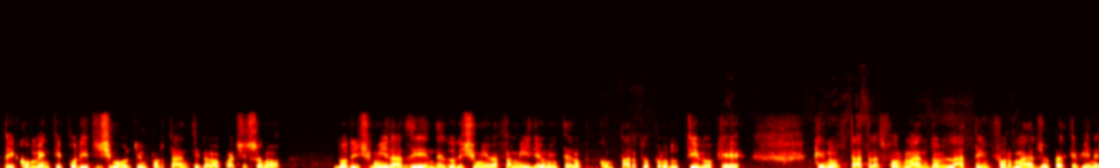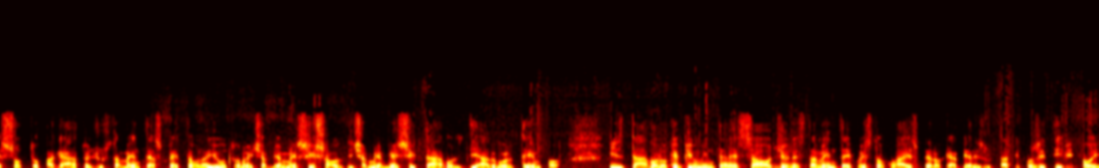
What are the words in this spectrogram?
dei commenti politici molto importanti, però qua ci sono 12.000 aziende, 12.000 famiglie, un intero comparto produttivo che, che, non sta trasformando il latte in formaggio perché viene sottopagato e giustamente aspetta un aiuto. Noi ci abbiamo messo i soldi, ci abbiamo messo i tavoli, il dialogo, il tempo. Il tavolo che più mi interessa oggi onestamente è questo qua e spero che abbia risultati positivi. Poi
